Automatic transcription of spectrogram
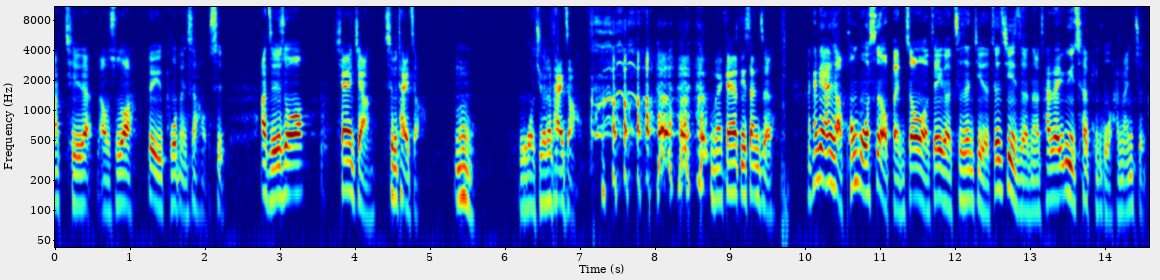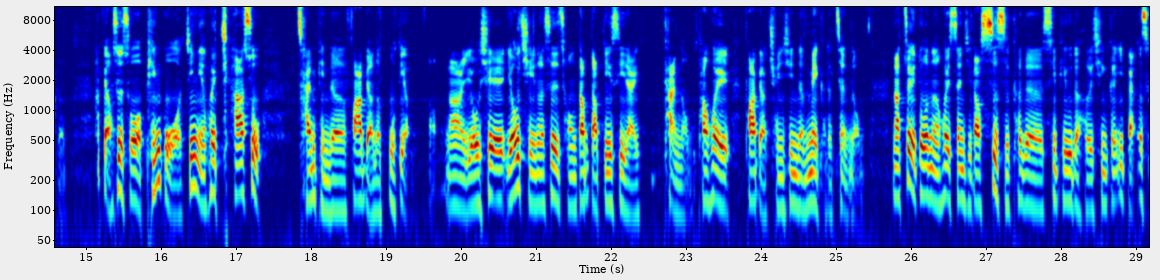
啊。其实老实说啊，对于国本是好事啊，只是说现在讲是不是太早？嗯。我觉得太早，我们来看一下第三者。来看第三者，彭博社哦，本周哦，这个资深记者，这个记者呢，他在预测苹果还蛮准的。他表示说，苹果今年会加速产品的发表的步调。哦，那有些尤其呢是从 WWDC 来看哦，它会发表全新的 Mac 的阵容。那最多呢会升级到四十颗的 CPU 的核心跟一百二十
